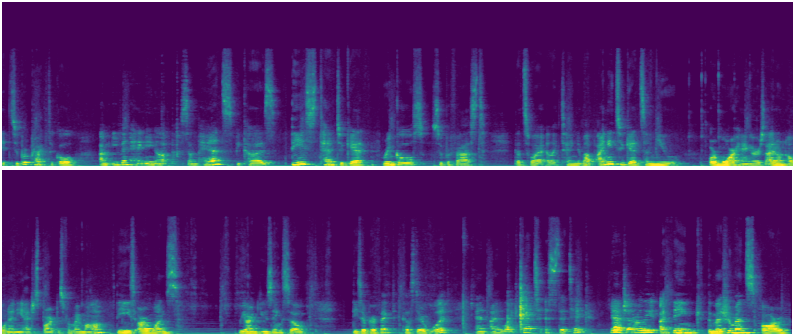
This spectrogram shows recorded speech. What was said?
It's super practical. I'm even hanging up some pants because these tend to get wrinkles super fast. That's why I like to hang them up. I need to get some new or more hangers. I don't own any. I just borrowed this from my mom. These are ones we aren't using, so these are perfect because they're wood and I like that aesthetic. Yeah, generally I think the measurements are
